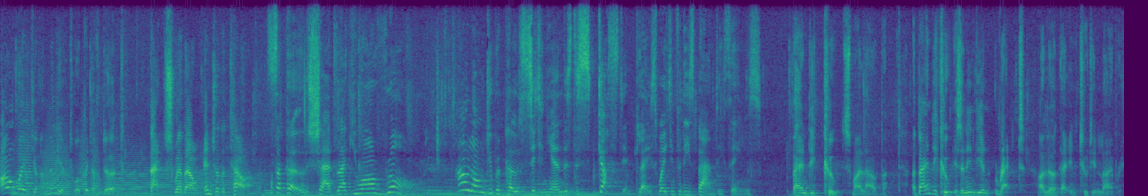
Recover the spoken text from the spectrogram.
I'll wager a million to a bit of dirt. That's where they'll enter the tower. Suppose, Shadrach, you are wrong. How long do you propose sitting here in this disgusting place, waiting for these bandy things? Bandicoots, my love. A bandicoot is an Indian rat. I learnt that in Tooting Library.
